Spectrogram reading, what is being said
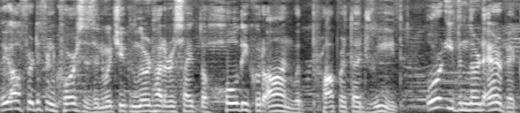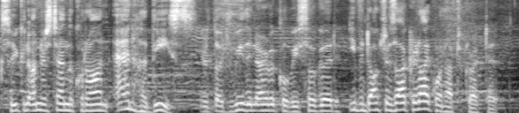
They offer different courses in which you can learn how to recite the Holy Quran with proper tajweed, or even learn Arabic so you can understand the Quran and Hadith. Your tajweed in Arabic will be so good, even Dr. Zakir Naik won't have to correct it.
